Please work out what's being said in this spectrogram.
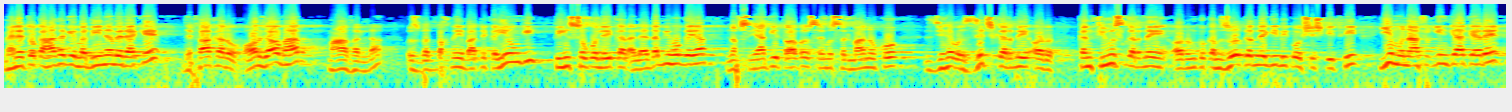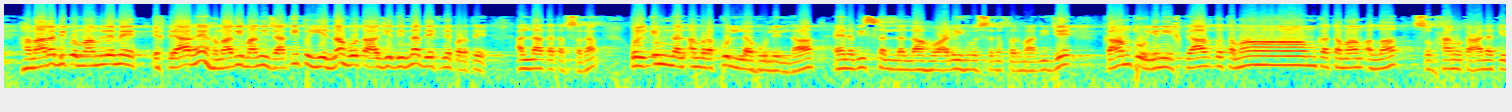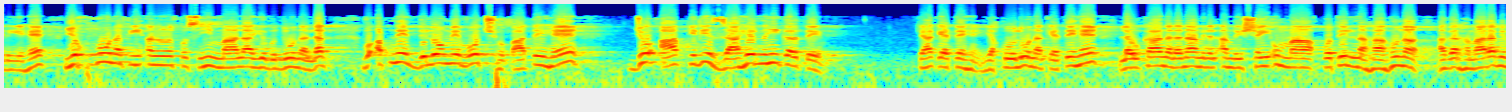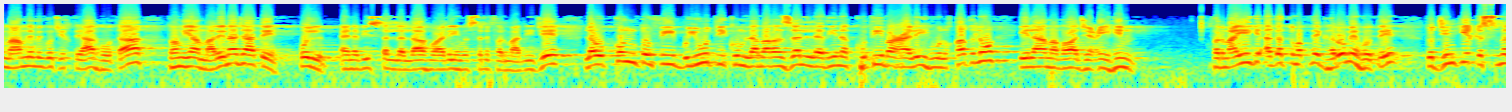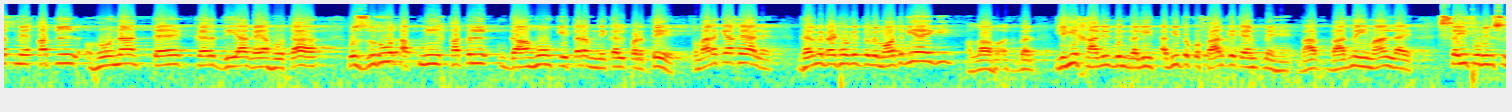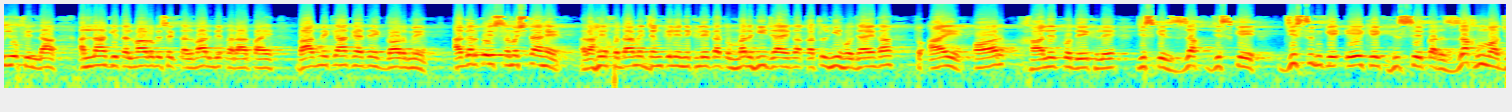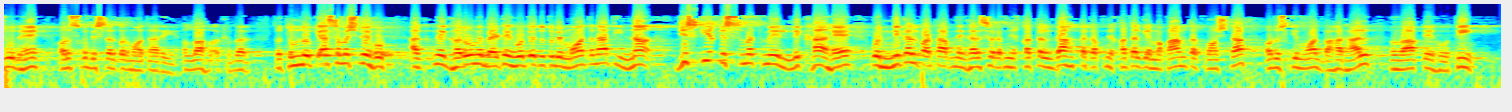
میں نے تو کہا تھا کہ مدینہ میں رہ کے دفاع کرو اور جاؤ باہر۔ معاذ اللہ، اس بدبخت نے یہ باتیں کہی ہوں گی، تین سو کو لے کر علیحدہ بھی ہو گیا۔ نفسیاتی طور پر اس نے مسلمانوں کو جو ہے وہ زج کرنے اور کنفیوز کرنے اور ان کو کمزور کرنے کی بھی کوشش کی تھی۔ یہ منافقین کیا کہہ رہے ہیں؟ ہمارا بھی کوئی معاملے میں اختیار ہے، ہماری مانی جاتی تو یہ نہ ہوتا، آج یہ دن نہ دیکھنے پڑتے۔ اللہ کا تفسرہ کل ان الامر کلہ للہ۔ اے نبی صلی اللہ علیہ وسلم، فرما دیجیے، کام تو یعنی اختیار تو تمام کا تمام اللہ سبحانہ وتعالی کے لیے ہے۔ یخفون فی انفسہم ما لا یبدون لک وہ اپنے دلوں میں وہ چھپاتے ہیں جو آپ کے لیے ظاہر نہیں کرتے۔ کیا کہتے ہیں؟ یقولون، کہتے ہیں لوکان لنا من الامر شیء ما قتلنا هنا اگر ہمارا بھی معاملے میں کچھ اختیار ہوتا تو ہم یہاں مارے نہ جاتے۔ قل، اے نبی صلی اللہ علیہ وسلم، فرما دیجیے، لو كنت في بيوتكم لبرز الذين كتب عليهم القتل الى مضاجعهم فرمائیے کہ اگر تم اپنے گھروں میں ہوتے تو جن کی قسمت میں قتل ہونا طے کر دیا گیا ہوتا وہ ضرور اپنی قتل گاہوں کی طرف نکل پڑتے۔ تمہارا کیا خیال ہے؟ گھر میں بیٹھو گے تو تمہیں موت نہیں آئے گی۔ اللہ اکبر۔ یہی خالد بن ولید ابھی تو کفار کے کیمپ میں ہیں۔ بعد میں ایمان لائے۔ سیف من سیوف اللہ۔ اللہ کی تلواروں میں سے ایک تلوار بھی قرار پائے۔ بعد میں کیا کہتے ہیں ایک دور میں؟ اگر کوئی سمجھتا ہے راہ خدا میں جنگ کے لیے نکلے گا تو مر ہی جائے گا، قتل ہی ہو جائے گا۔ تو آئے اور خالد کو دیکھ لے، جس کے زخم جس کے جسم کے ایک ایک حصے پر زخم موجود ہیں اور اس کو بستر پر موت آ رہی ہے۔ اللہ اکبر۔ تو تم لوگ کیا سمجھتے ہو؟ اپنے گھروں میں بیٹھے ہوتے تو تمہیں موت نہ آتی؟ نہ۔ جس کی قسمت میں لکھا ہے، وہ نکل پڑتا اپنے گھر سے اور اپنی قتل گاہ تک، اپنے قتل کے مقام تک پہنچتا اور اس کی موت بہرحال واقع ہوتی۔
